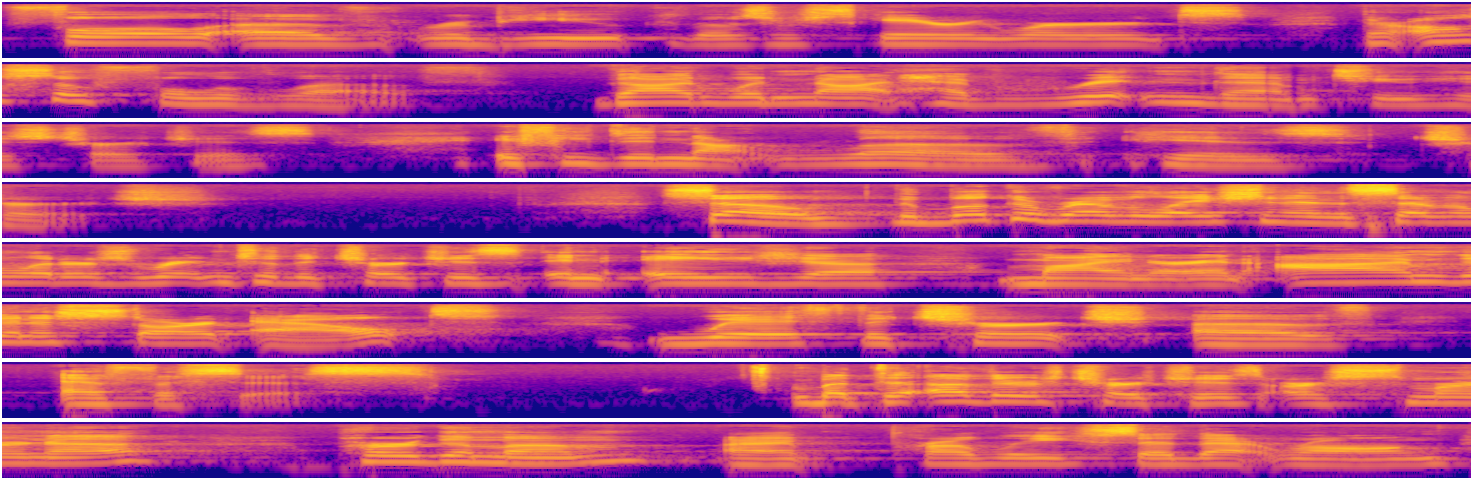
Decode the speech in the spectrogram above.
full of rebuke, those are scary words, they're also full of love. God would not have written them to his churches if he did not love his church. So, the book of Revelation and the seven letters written to the churches in Asia Minor. And I'm going to start out with the church of Ephesus. But the other churches are Smyrna, Pergamum, I probably said that wrong,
